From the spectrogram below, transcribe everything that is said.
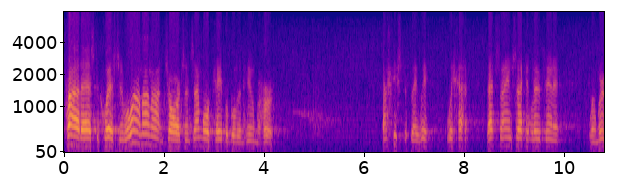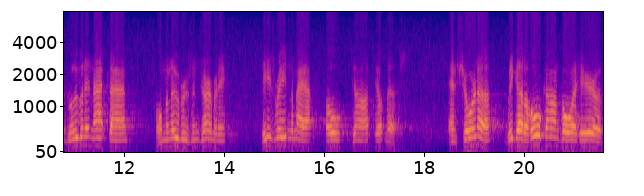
pride asked the question, well, why am I not in charge since I'm more capable than him or her? And I used to think, we, we had that same second lieutenant, when we're moving at nighttime on maneuvers in Germany, he's reading the map, oh, God, help us. And sure enough, we got a whole convoy here of,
